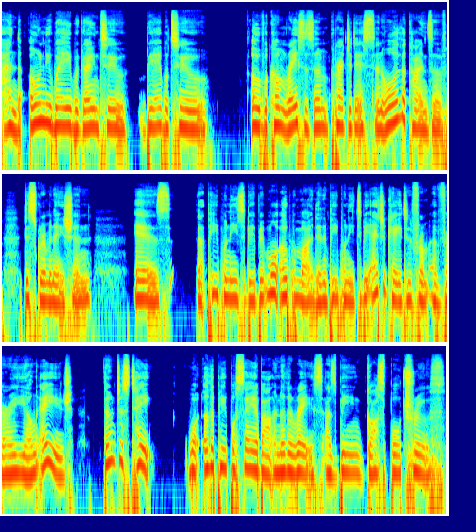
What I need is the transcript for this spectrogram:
and the only way we're going to be able to overcome racism, prejudice, and all the kinds of discrimination is that people need to be a bit more open minded and people need to be educated from a very young age. Don't just take what other people say about another race as being gospel truth.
